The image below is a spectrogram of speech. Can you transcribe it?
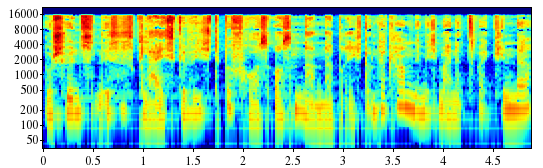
am schönsten ist es Gleichgewicht, bevor es auseinanderbricht. Und da kamen nämlich meine zwei Kinder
